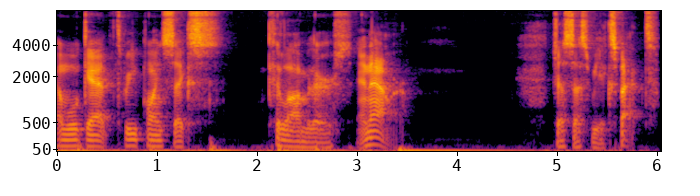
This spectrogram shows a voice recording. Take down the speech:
and we'll get 3.6 kilometers an hour, just as we expect.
